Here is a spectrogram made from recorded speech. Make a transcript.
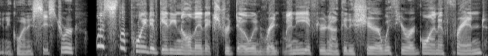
and Iguana says to her, What's the point of getting all that extra dough and rent money if you're not going to share with your iguana friend?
